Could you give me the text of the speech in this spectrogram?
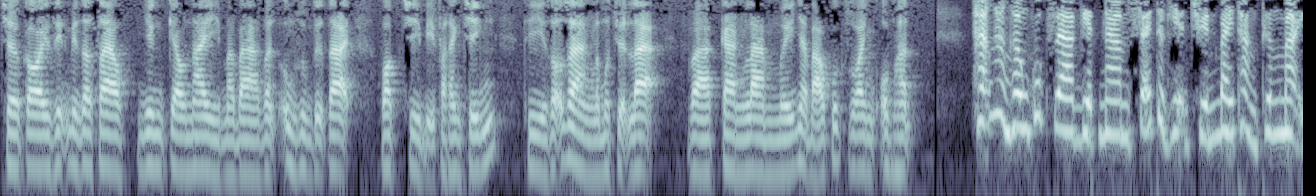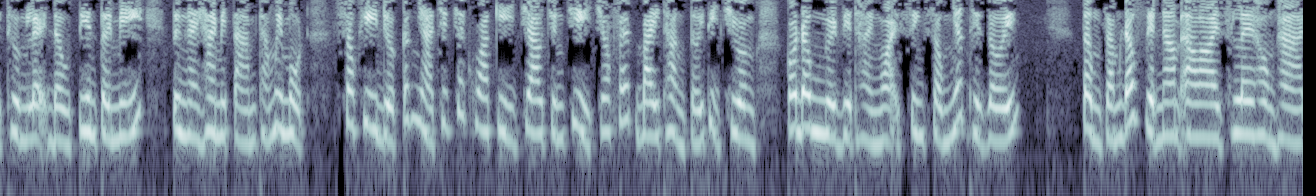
chờ coi diễn biến ra sao, nhưng kèo này mà bà vẫn ung dung tự tại hoặc chỉ bị phạt hành chính thì rõ ràng là một chuyện lạ và càng làm mấy nhà báo quốc doanh ôm hận. Hãng hàng không quốc gia Việt Nam sẽ thực hiện chuyến bay thẳng thương mại thường lệ đầu tiên tới Mỹ từ ngày 28 tháng 11, sau khi được các nhà chức trách Hoa Kỳ trao chứng chỉ cho phép bay thẳng tới thị trường có đông người Việt hải ngoại sinh sống nhất thế giới. Tổng Giám đốc Việt Nam Airlines Lê Hồng Hà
